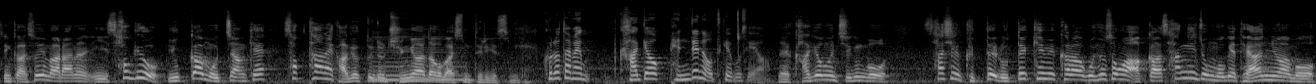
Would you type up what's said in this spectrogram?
그러니까 소위 말하는 이 석유 유가 못지않게 석탄의 가격도 좀 중요하다고 말씀드리겠습니다. 그렇다면 가격 밴드는 어떻게 보세요? 네, 가격은 지금 뭐 사실 그때 롯데케미칼하고 효성화 아까 상위 종목에 대한유와 뭐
